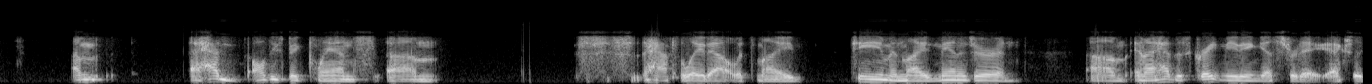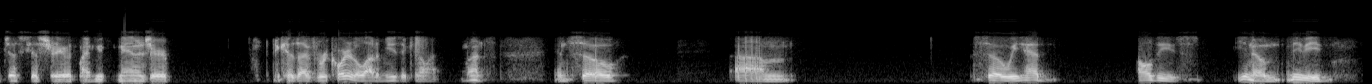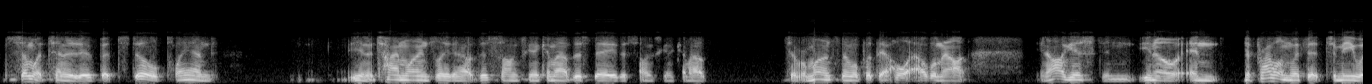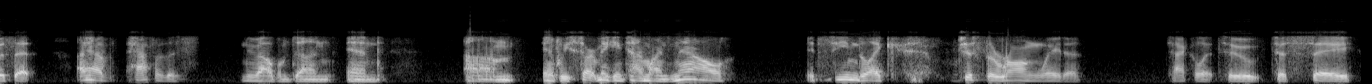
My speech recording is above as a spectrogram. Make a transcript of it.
I'm I had all these big plans um, half laid out with my team and my manager and um, and I had this great meeting yesterday, actually just yesterday with my manager because I've recorded a lot of music in the last months. And so, um, so we had all these, you know, maybe somewhat tentative, but still planned, you know, timelines laid out. This song's going to come out this day. This song's going to come out several months. Then we'll put that whole album out in August. And, you know, and the problem with it to me was that I have half of this new album done and, um, and if we start making timelines now, it seemed like just the wrong way to tackle it to to say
